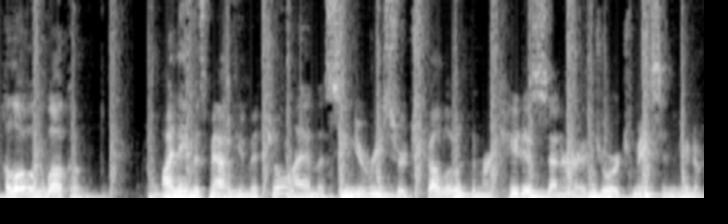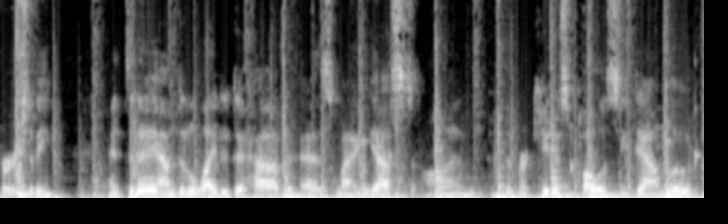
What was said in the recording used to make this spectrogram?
Hello and welcome. My name is Matthew Mitchell. I am a senior research fellow at the Mercatus Center at George Mason University. And today I'm delighted to have as my guest on the Mercatus Policy Download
